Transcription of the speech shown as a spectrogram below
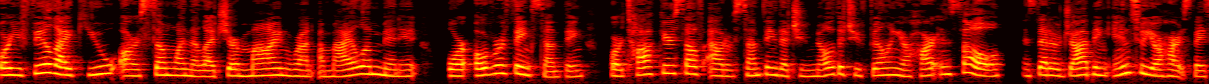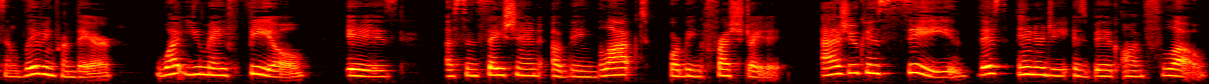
or you feel like you are someone that lets your mind run a mile a minute or overthink something or talk yourself out of something that you know that you feel in your heart and soul instead of dropping into your heart space and living from there, what you may feel is a sensation of being blocked or being frustrated. As you can see, this energy is big on flow.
